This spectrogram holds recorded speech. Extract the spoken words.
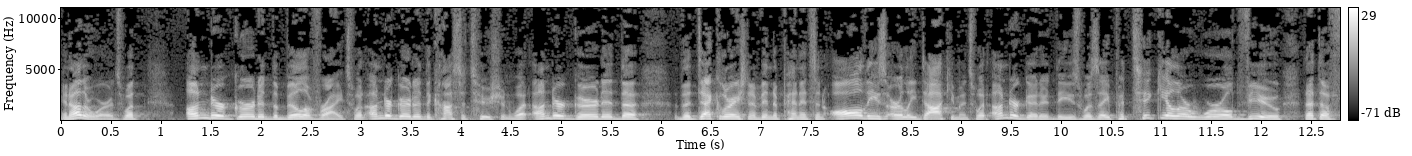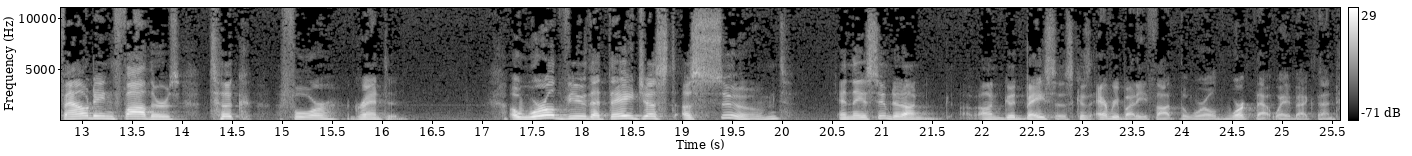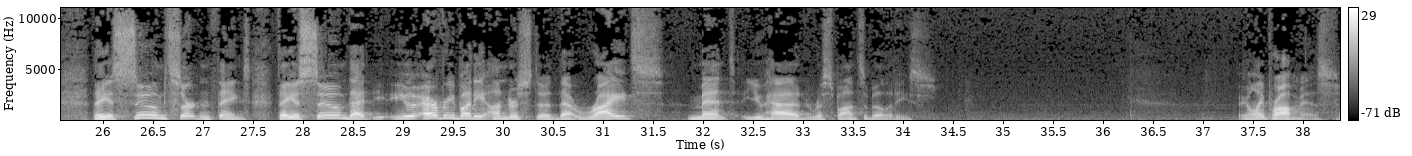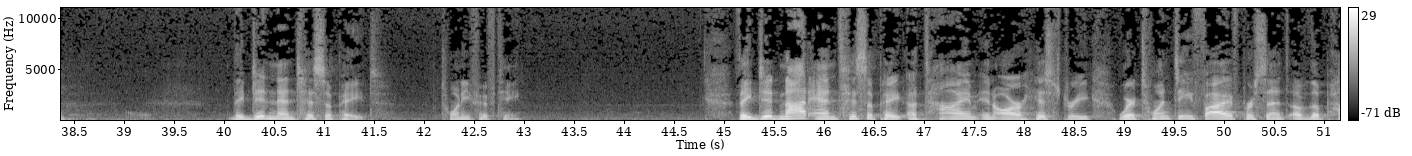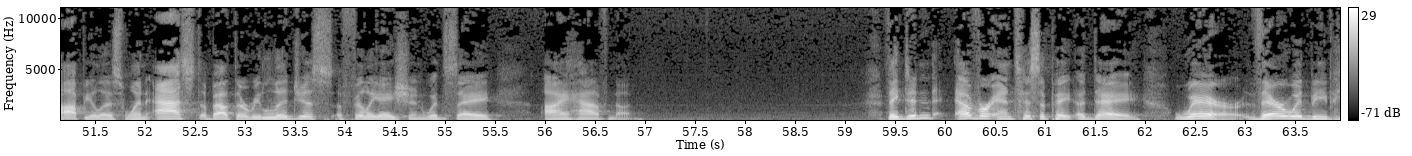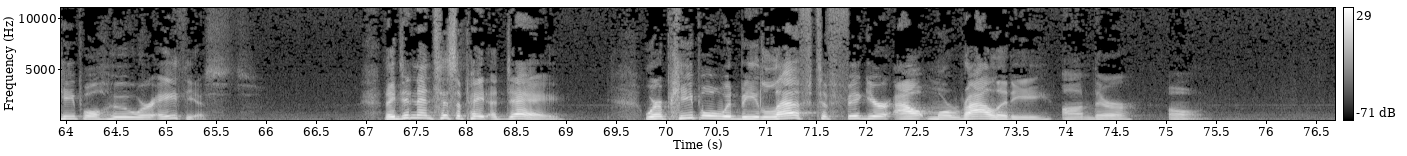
In other words, what undergirded the Bill of Rights, what undergirded the Constitution, what undergirded the, the Declaration of Independence, and all these early documents, what undergirded these was a particular worldview that the founding fathers took for granted. A worldview that they just assumed, and they assumed it on on good basis because everybody thought the world worked that way back then. They assumed certain things. They assumed that you, everybody understood that rights meant you had responsibilities. The only problem is they didn't anticipate 2015. They did not anticipate a time in our history where 25% of the populace, when asked about their religious affiliation, would say, I have none. They didn't ever anticipate a day where there would be people who were atheists. They didn't anticipate a day where people would be left to figure out morality on their own.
